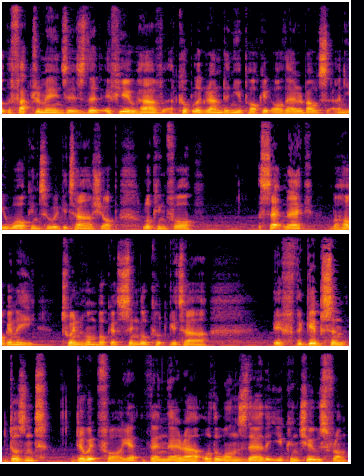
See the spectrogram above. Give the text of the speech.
But the fact remains is that if you have a couple of grand in your pocket or thereabouts and you walk into a guitar shop looking for a set neck, mahogany, twin humbucker, single cut guitar, if the Gibson doesn't do it for you, then there are other ones there that you can choose from.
